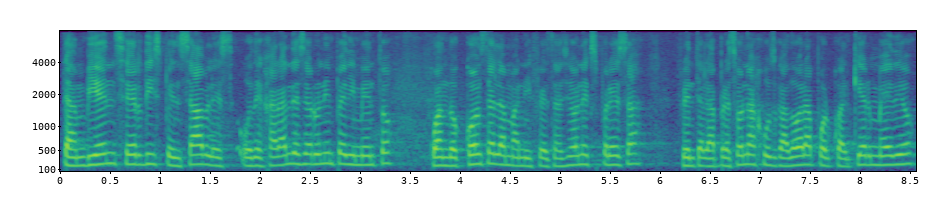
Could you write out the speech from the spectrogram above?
también ser dispensables o dejarán de ser un impedimento cuando conste la manifestación expresa frente a la persona juzgadora por cualquier medio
